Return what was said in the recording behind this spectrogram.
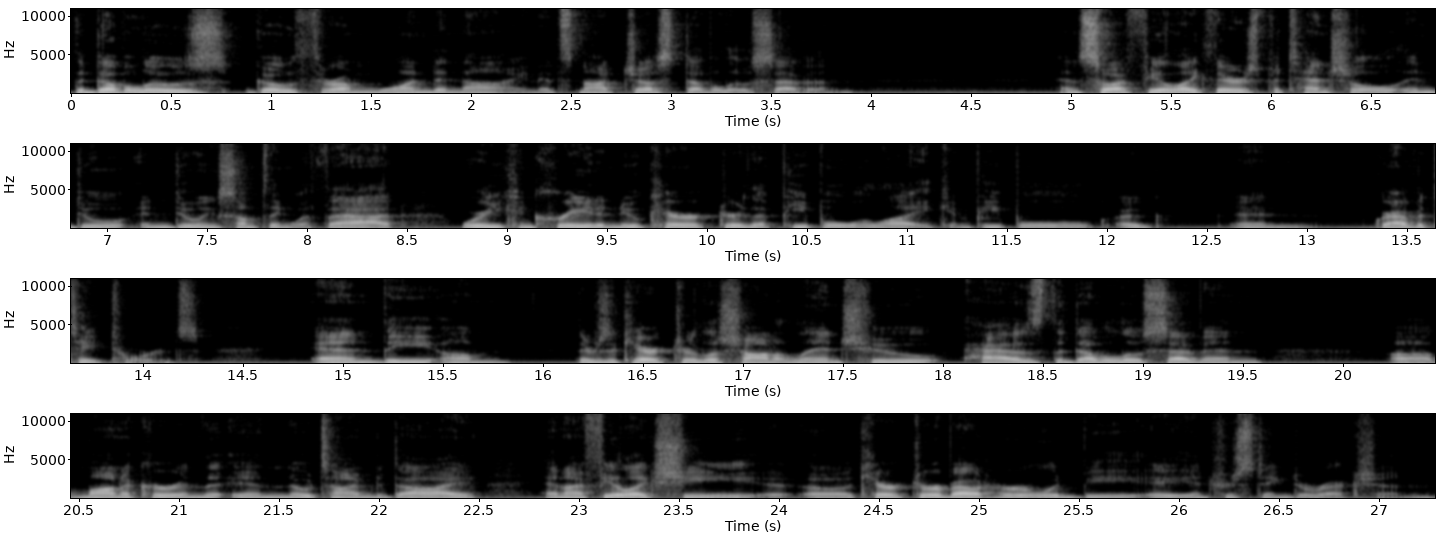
the double O's go from 1 to 9. It's not just 007. And so I feel like there's potential in do in doing something with that where you can create a new character that people will like and people uh, and gravitate towards and the um, there's a character Lashana Lynch who has the 007 uh, moniker in the in No Time to Die, and I feel like she a uh, character about her would be a interesting direction.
